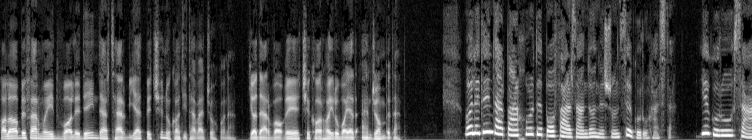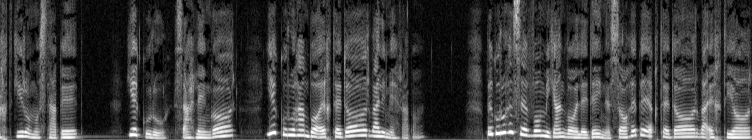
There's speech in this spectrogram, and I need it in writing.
حالا بفرمایید والدین در تربیت به چه نکاتی توجه کنند؟ یا در واقع چه کارهایی رو باید انجام بدن؟ والدین در برخورد با فرزندانشون سه گروه هستند. یک گروه سختگیر و مستبد یک گروه سهلنگار یک گروه هم با اقتدار ولی مهربان. به گروه سوم میگن والدین صاحب اقتدار و اختیار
